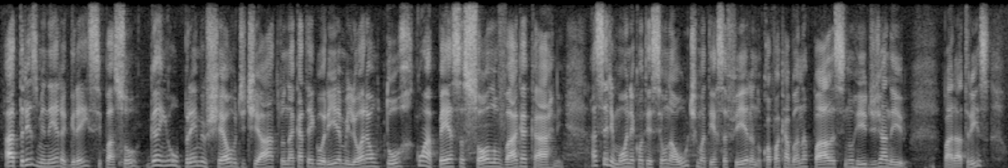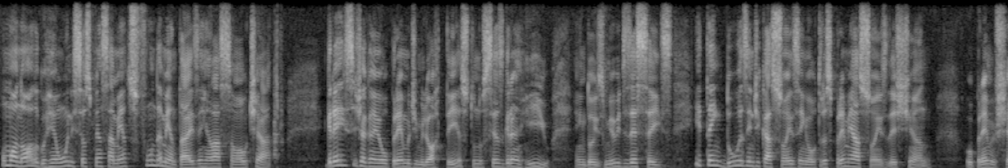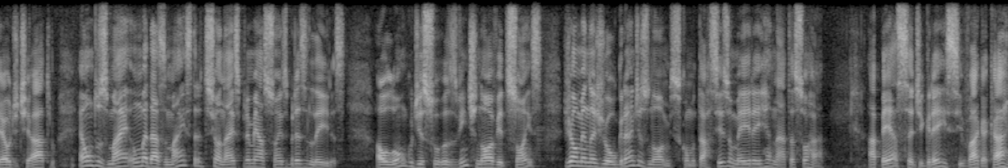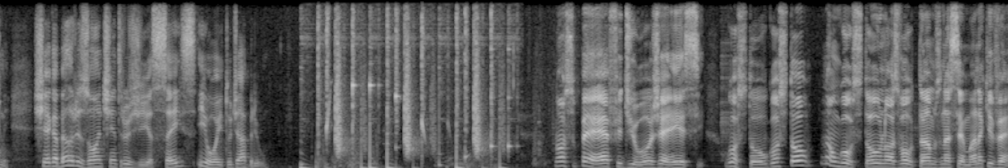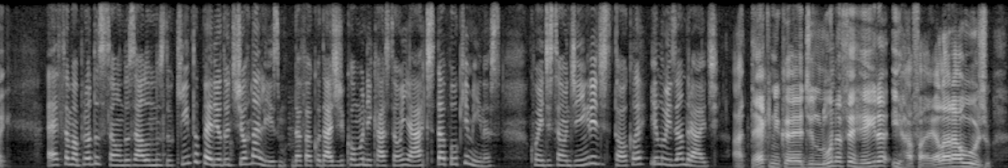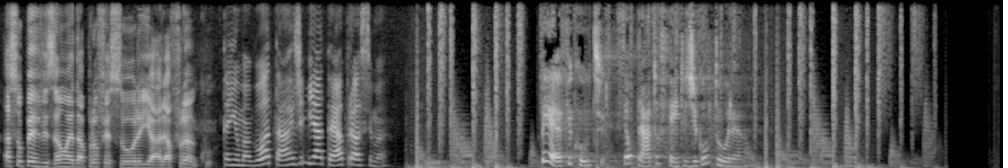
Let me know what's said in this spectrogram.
A atriz mineira Grace Passou ganhou o prêmio Shell de teatro na categoria Melhor Autor com a peça solo Vaga Carne. A cerimônia aconteceu na última terça-feira no Copacabana Palace, no Rio de Janeiro. Para a atriz, o monólogo reúne seus pensamentos fundamentais em relação ao teatro. Grace já ganhou o prêmio de melhor texto no Sesgran Rio em 2016 e tem duas indicações em outras premiações deste ano. O Prêmio Shell de Teatro é um mais, uma das mais tradicionais premiações brasileiras. Ao longo de suas 29 edições, já homenageou grandes nomes como Tarcísio Meira e Renata Sorrá. A peça de Grace, Vaga Carne, chega a Belo Horizonte entre os dias 6 e 8 de abril. Nosso PF de hoje é esse. Gostou, gostou? Não gostou? Nós voltamos na semana que vem. Essa é uma produção dos alunos do quinto período de jornalismo da Faculdade de Comunicação e Artes da PUC Minas, com edição de Ingrid Stockler e Luiz Andrade. A técnica é de Luna Ferreira e Rafaela Araújo. A supervisão é da professora Yara Franco. Tenha uma boa tarde e até a próxima! PF Cult, seu prato feito de cultura.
